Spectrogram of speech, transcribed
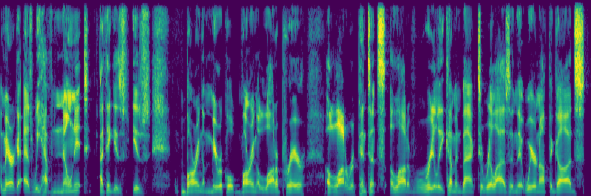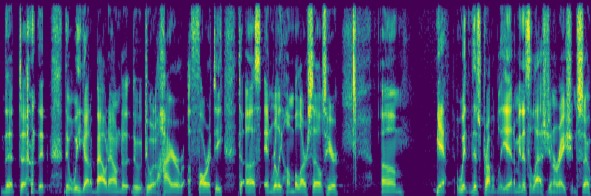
America as we have known it. I think is is barring a miracle, barring a lot of prayer, a lot of repentance, a lot of really coming back to realizing that we're not the gods that uh, that that we got to bow down to, to to a higher authority to us and really humble ourselves here. Yeah, with, this is probably it. I mean, this is the last generation. So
